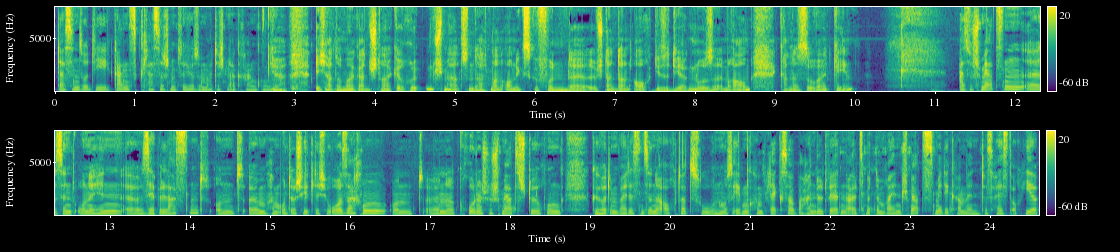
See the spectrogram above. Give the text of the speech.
Das sind so die ganz klassischen psychosomatischen Erkrankungen. Ja, ich hatte mal ganz starke Rückenschmerzen, da hat man auch nichts gefunden, da stand dann auch diese Diagnose im Raum. Kann es so weit gehen? Also Schmerzen äh, sind ohnehin äh, sehr belastend und ähm, haben unterschiedliche Ursachen und äh, eine chronische Schmerzstörung gehört im weitesten Sinne auch dazu und muss eben komplexer behandelt werden als mit einem reinen Schmerzmedikament. Das heißt auch hier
